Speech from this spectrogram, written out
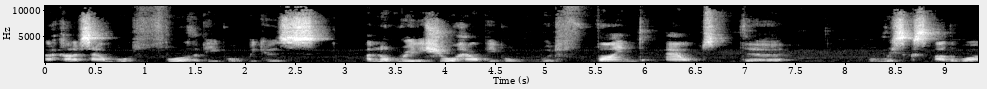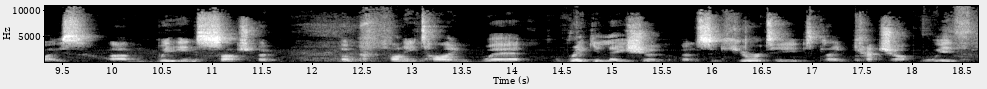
a kind of soundboard for other people because I'm not really sure how people would find out the risks otherwise. Um, we're in such a, a funny time where regulation and security is playing catch up with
